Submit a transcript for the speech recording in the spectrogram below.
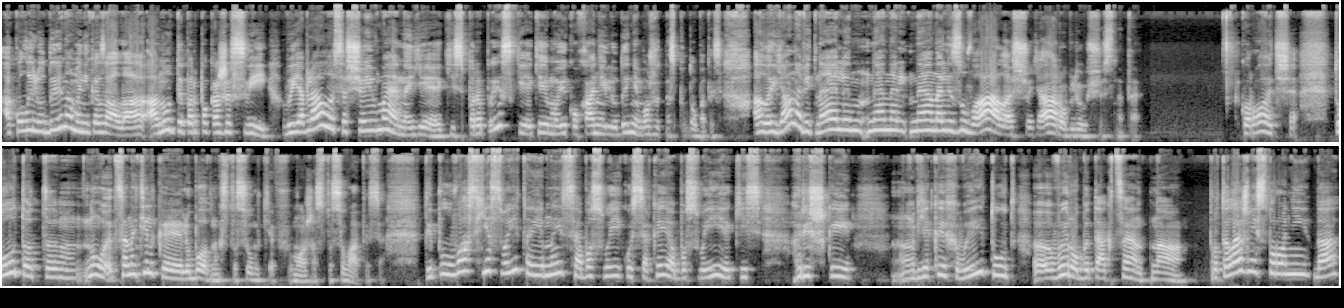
А коли людина мені казала, а, ну тепер покажи свій, виявлялося, що і в мене є якісь переписки, які моїй коханій людині можуть не сподобатись. Але я навіть не, не, не аналізувала, що я роблю щось не те. Коротше, тут от, ем, ну, це не тільки любовних стосунків може стосуватися. Типу, у вас є свої таємниці, або свої косяки, або свої якісь грішки, в яких ви тут е, ви робите акцент на протилежній стороні, да?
